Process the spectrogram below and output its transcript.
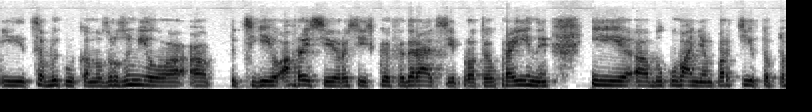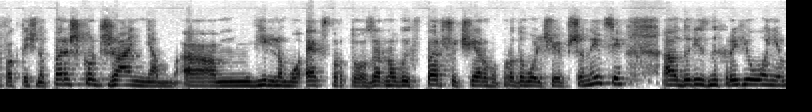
і це викликано зрозуміло цією агресією Російської Федерації проти України і блокуванням портів, тобто фактично перешкоджанням вільному експорту зернових в першу чергу продовольчої пшениці до різних регіонів.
